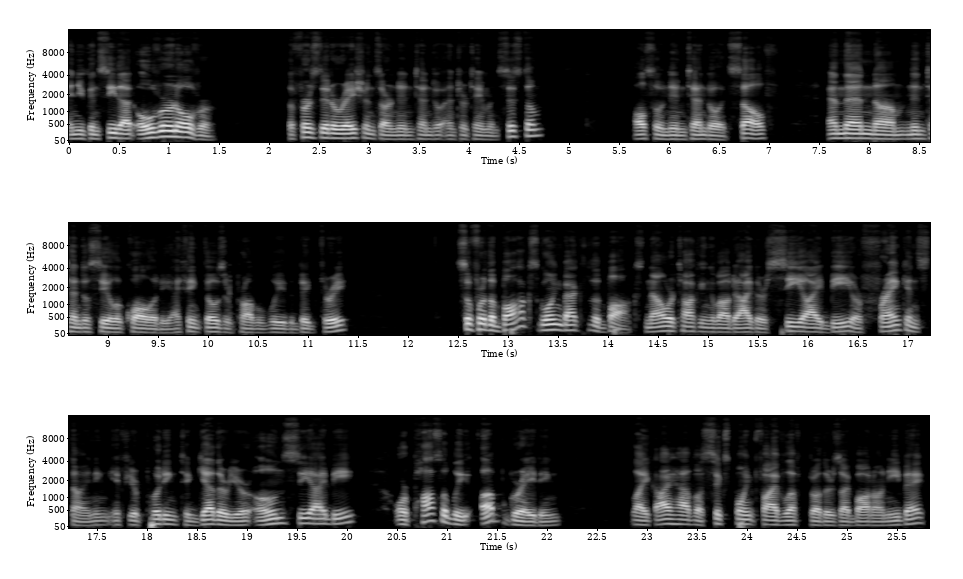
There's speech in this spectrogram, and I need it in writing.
And you can see that over and over. The first iterations are Nintendo Entertainment System, also Nintendo itself, and then um, Nintendo Seal of Quality. I think those are probably the big three. So for the box, going back to the box, now we're talking about either CIB or Frankensteining if you're putting together your own CIB or possibly upgrading. Like I have a 6.5 Left Brothers I bought on eBay.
